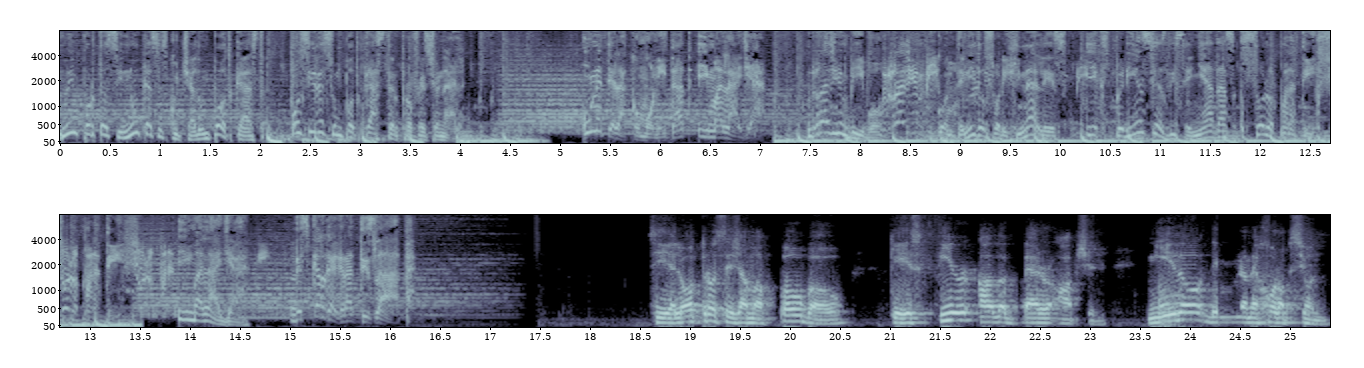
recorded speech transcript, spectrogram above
No importa si nunca has escuchado un podcast o si eres un podcaster profesional. Únete a la comunidad Himalaya. Radio en vivo. Radio en vivo. Contenidos originales y experiencias diseñadas solo para ti. Solo para ti. Himalaya. Descarga gratis la app. Sí, el otro se llama FOBO, que es Fear of a Better Option, miedo de una mejor opción.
